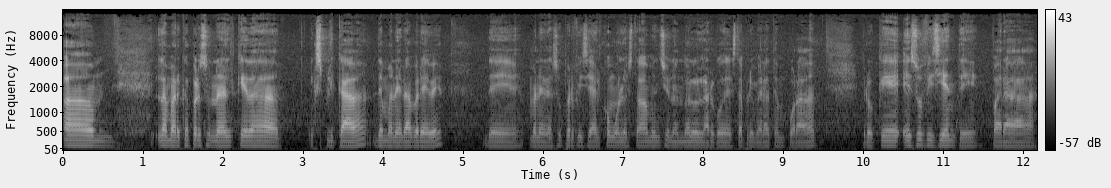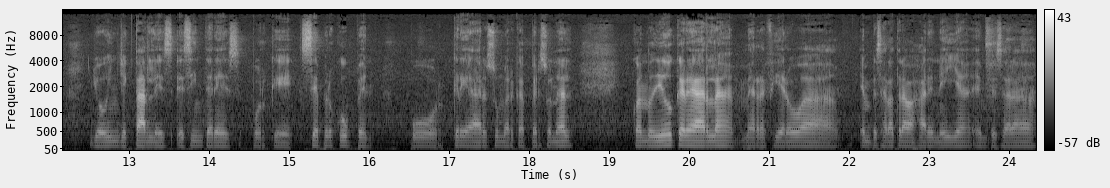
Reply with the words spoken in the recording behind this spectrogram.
la marca personal queda explicada de manera breve, de manera superficial, como lo estaba mencionando a lo largo de esta primera temporada. Creo que es suficiente para yo inyectarles ese interés porque se preocupen por crear su marca personal. Cuando digo crearla me refiero a empezar a trabajar en ella, empezar a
